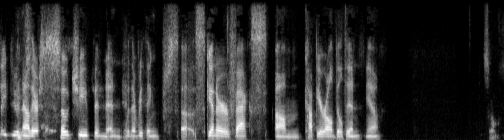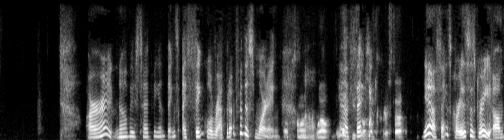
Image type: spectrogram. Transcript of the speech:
They do now. They're so cheap and, and with everything, uh, scanner, fax, um, copier all built in. Yeah. so. All right. Nobody's typing in things. I think we'll wrap it up for this morning. Excellent. Um, well, yeah, thank you thank so you. much, Christa. Yeah, thanks, Corey. This is great. Um,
